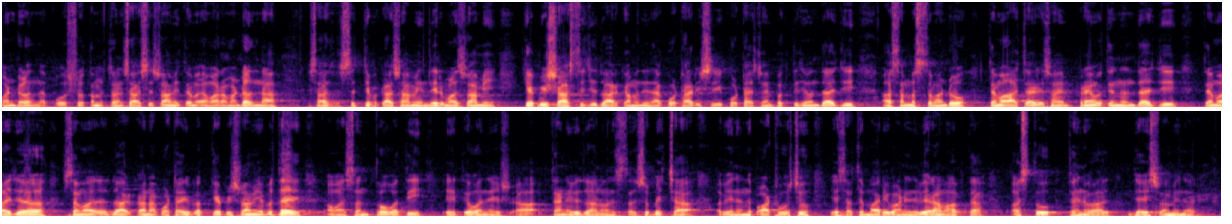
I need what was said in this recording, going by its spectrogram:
મંડળના પુરુષોત્તમ ચરણ શાસ્ત્રી સ્વામી તેમ અમારા મંડળના સત્યપ્રકાશ સ્વામી, નિર્મળ સ્વામી, કેપી શાસ્ત્રીજી, દ્વારકા મંદિરના કોઠારી શ્રી કોઠારી સ્વામી ભક્તિજીવનદાસજી આ સમસ્ત મંડળો, તેમજ આચાર્ય સ્વામી પ્રેમવતી નંદાસજી તેમજ દ્વારકાના કોઠારી ભક્ત કેપી સ્વામી બધાએ અમારા સંતો વતી એ તેઓને ત્રણેય વિદ્વાનોને શુભેચ્છા, અભિનંદન પાઠવું છું. એ સાથે મારી વાણીને વિરામ આપતા અસ્તુ. ધન્યવાદ. જય સ્વામિનારાયણ.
